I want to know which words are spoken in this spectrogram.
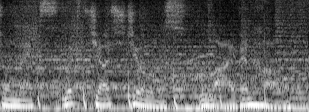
Essential Mix with Judge Jules, live in Hull.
